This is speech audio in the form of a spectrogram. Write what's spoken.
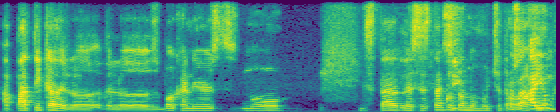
apática de, de los Buccaneers. No está, les está costando mucho trabajo. hay, un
